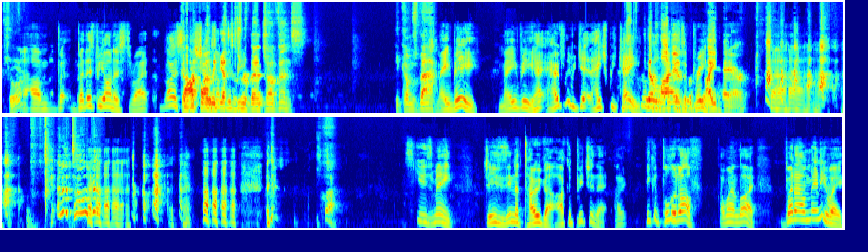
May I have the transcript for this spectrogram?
Sure. Um, but but let's be honest, right? Like I said, God finally not gets gonna his be- revenge on Vince. He comes back. Maybe, maybe. Ho- hopefully, we get HBK The come back Elias as a with priest. white hair and a toga. Excuse me. Jesus, in a toga. I could picture that. I, he could pull it off. I won't lie. But um, anyway,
